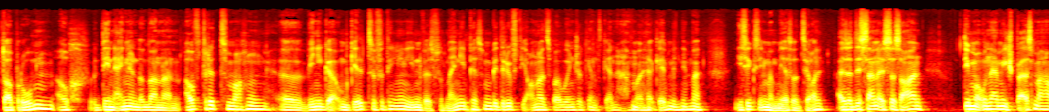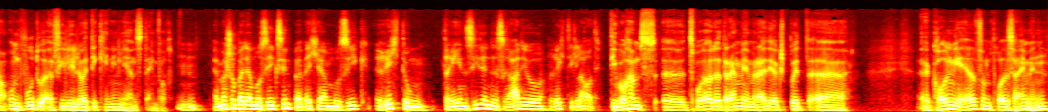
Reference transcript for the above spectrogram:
da proben, auch den einen oder anderen Auftritt zu machen, äh, weniger um Geld zu verdienen, jedenfalls was meine Person betrifft. Die anderen zwar wollen schon ganz gerne mal Geld mitnehmen. Ich sehe es immer mehr sozial. Also das sind also Sachen, die mir unheimlich Spaß machen und wo du auch viele Leute kennenlernst einfach. Mhm. Wenn wir schon bei der Musik sind, bei welcher Musikrichtung drehen Sie denn das Radio richtig laut? Die Woche haben es äh, zwei oder dreimal im Radio gespielt, äh, Call Me Al von Paul Simon.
